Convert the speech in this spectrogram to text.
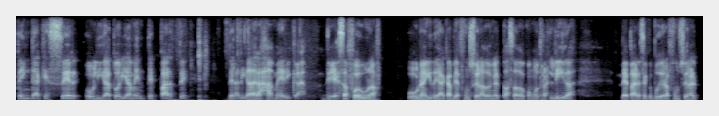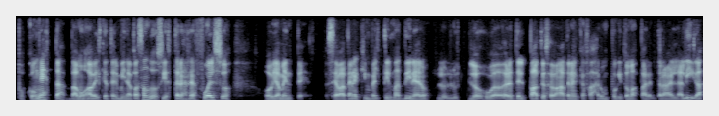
tenga que ser obligatoriamente parte de la Liga de las Américas. Esa fue una, una idea que había funcionado en el pasado con otras ligas. Me parece que pudiera funcionar con esta. Vamos a ver qué termina pasando. Si es tres refuerzos, obviamente se va a tener que invertir más dinero. Los, los, jugadores del patio se van a tener que fajar un poquito más para entrar en la liga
